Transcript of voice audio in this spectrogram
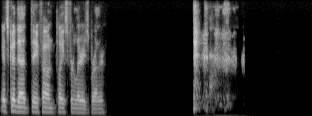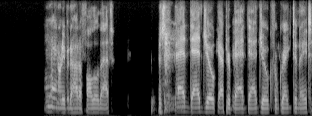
it's good that they found place for Larry's brother. I don't even know how to follow that. Just bad dad joke after bad dad joke from Greg tonight.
